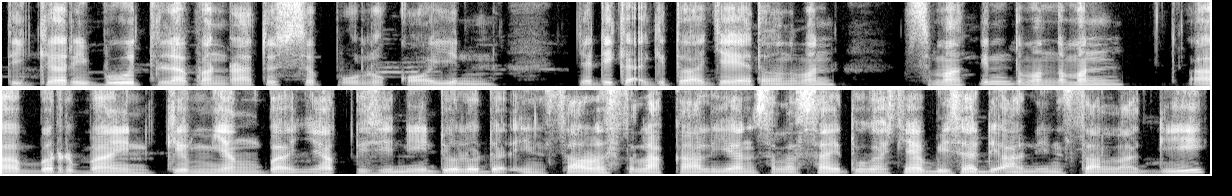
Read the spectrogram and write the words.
3810 koin. Jadi kayak gitu aja ya teman-teman. Semakin teman-teman uh, bermain game yang banyak di sini download dan install setelah kalian selesai tugasnya bisa di uninstall lagi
